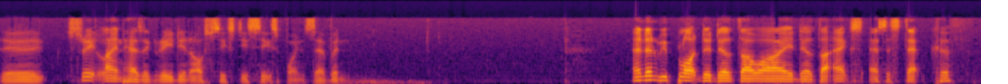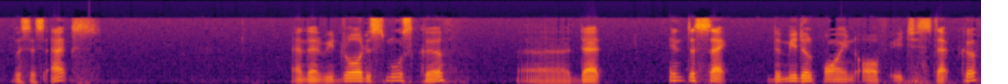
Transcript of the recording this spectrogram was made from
the straight line has a gradient of 66.7 and then we plot the delta y delta x as a step curve versus x. And then we draw the smooth curve uh, that intersect the middle point of each step curve.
